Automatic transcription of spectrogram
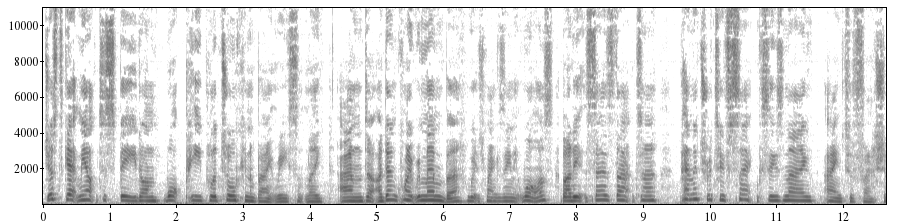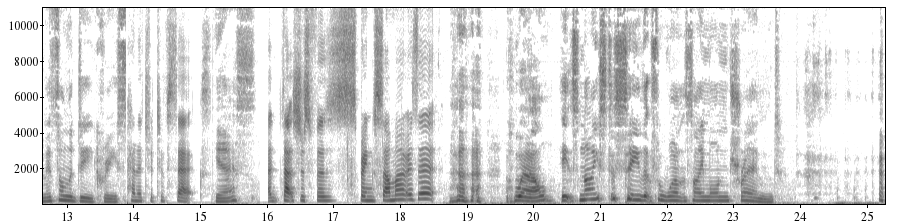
just to get me up to speed on what people are talking about recently. And uh, I don't quite remember which magazine it was, but it says that uh, penetrative sex is now out of fashion. It's on the decrease. Penetrative sex. Yes. And that's just for spring summer, is it? Well, it's nice to see that for once I'm on trend.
